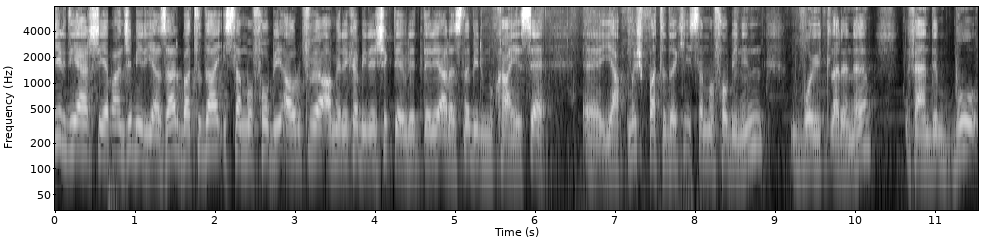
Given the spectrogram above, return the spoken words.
Bir diğer yabancı bir yazar Batı'da İslamofobi Avrupa ve Amerika Birleşik Devletleri arasında bir mukayese e, yapmış. Batı'daki İslamofobinin boyutlarını efendim bu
